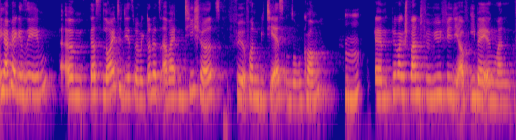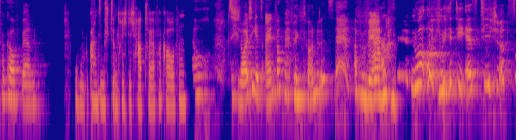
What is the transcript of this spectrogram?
Ich habe ja gesehen, ähm, dass Leute, die jetzt bei McDonalds arbeiten, T-Shirts von BTS und so bekommen. Mhm. Ähm, bin mal gespannt, für wie viel die auf Ebay irgendwann verkauft werden. Oh, du kannst sie bestimmt richtig hart teuer verkaufen. Auch, ob sich Leute jetzt einfach bei McDonalds Bewerben. nur um BTS-T-Shirts zu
